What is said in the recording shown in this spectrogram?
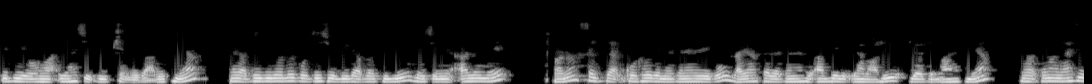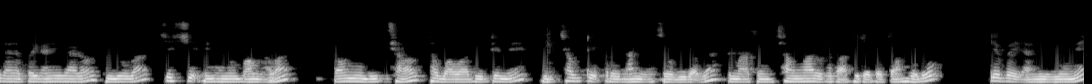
ပြီးပြီးတော့အရရှိပြီးဖြစ်နေပါပြီခင်ဗျာအဲ့တော့ဒီဗီဒီယိုလေးကိုကြည့်ရှုပြီးတော့ပဲဖြစ်ပြီးမိတ်ဆွေများအားလုံးပဲ ဟောနော်စိတ်ကြကိုထိုးတဲ့ကနေတွေကိုလာရောက်ဆက်တဲ့ကနေတွေအပ်ပြီးလို့ရပါပြီပြောချင်ပါတယ်ခင်ဗျာ။ဟောကျွန်တော်ရရှိလာတဲ့ပြည်တိုင်းလေးကတော့ဒီလိုပါ88ဒီလုံးပေါင်းတာပါ။ပေါင်းရင်ဒီ6 6ပါဝါဒီ1နဲ့ဒီ6တစ်ပြည်တိုင်းရဆိုပြီးတော့ဗျာဒီမှာဆိုရင်65လို့ခါဖြစ်တဲ့အတွက်ကြောင့်မို့လို့တစ်ပြည်တိုင်းလေးဝင်နေ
